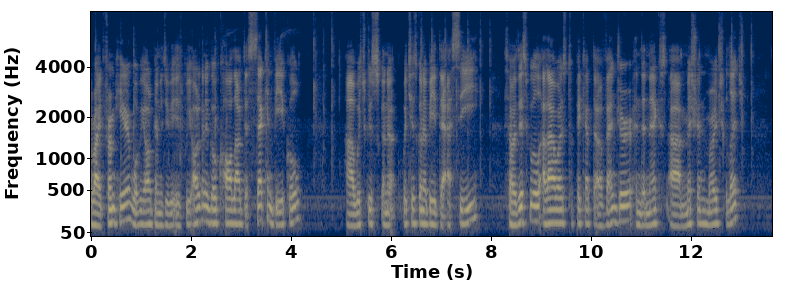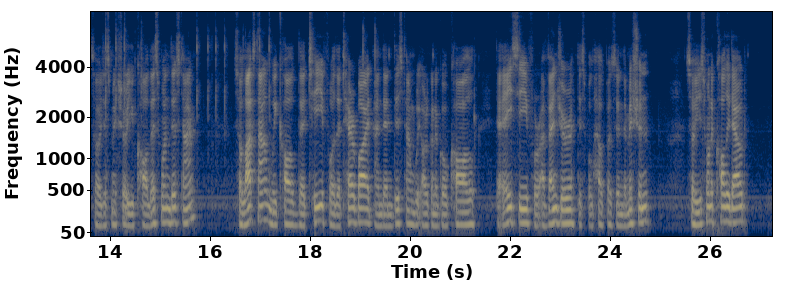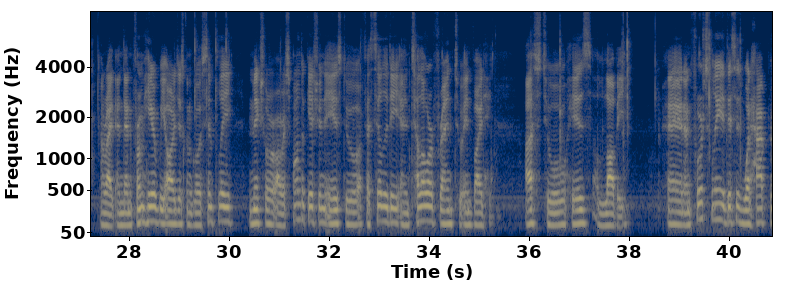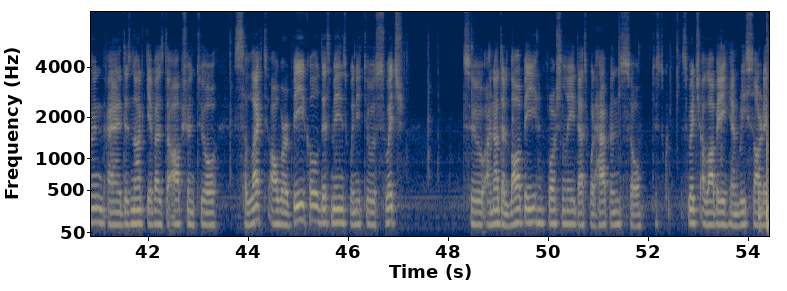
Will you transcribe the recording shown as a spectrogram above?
All right, from here, what we are going to do is we are going to go call out the second vehicle uh, which is gonna which is gonna be the SE. So this will allow us to pick up the Avenger in the next uh, mission merge glitch. So just make sure you call this one this time. So last time we called the T for the Terrorbyte and then this time we are gonna go call the AC for Avenger. This will help us in the mission. So you just want to call it out. All right, and then from here we are just gonna go simply make sure our spawn location is to a facility and tell our friend to invite us to his lobby. And unfortunately this is what happened and does not give us the option to select our vehicle. This means we need to switch to another lobby. Unfortunately that's what happens so just switch a lobby and restart it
